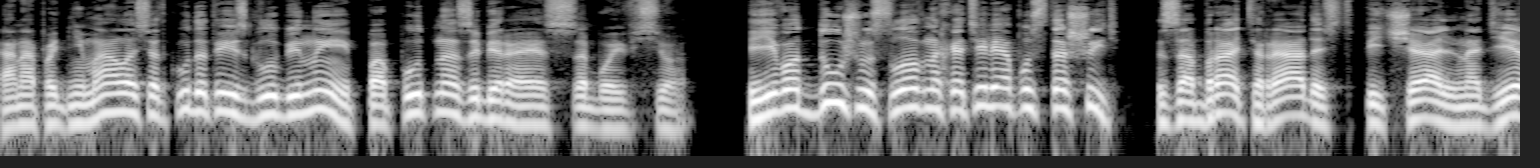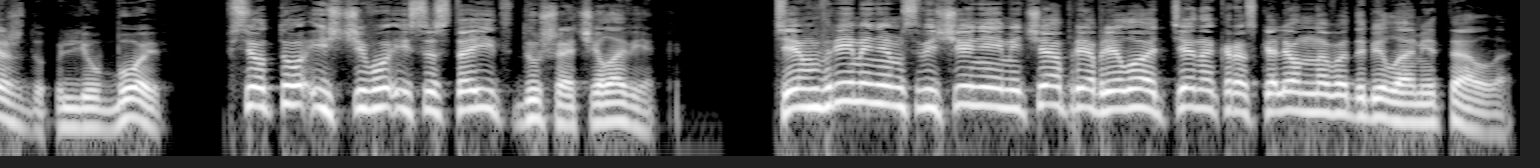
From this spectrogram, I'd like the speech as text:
Она поднималась откуда-то из глубины, попутно забирая с собой все. Его душу словно хотели опустошить, забрать радость, печаль, надежду, любовь. Все то, из чего и состоит душа человека. Тем временем свечение меча приобрело оттенок раскаленного до бела металла.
